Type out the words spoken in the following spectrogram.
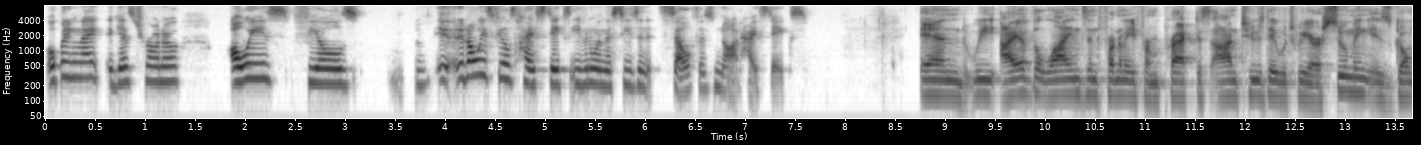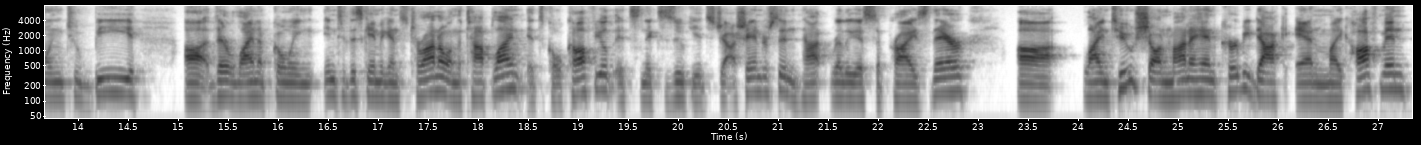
opening night against toronto always feels it, it always feels high stakes even when the season itself is not high stakes. And we i have the lines in front of me from practice on tuesday which we are assuming is going to be uh, their lineup going into this game against toronto on the top line. It's cole caufield it's nick suzuki it's josh anderson. Not really a surprise there. Uh, line two sean monahan kirby dach and mike hoffman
